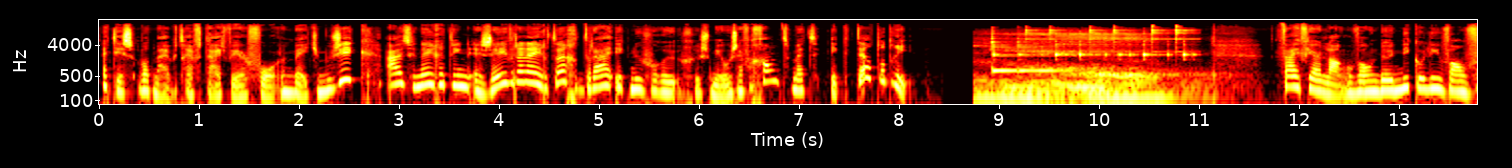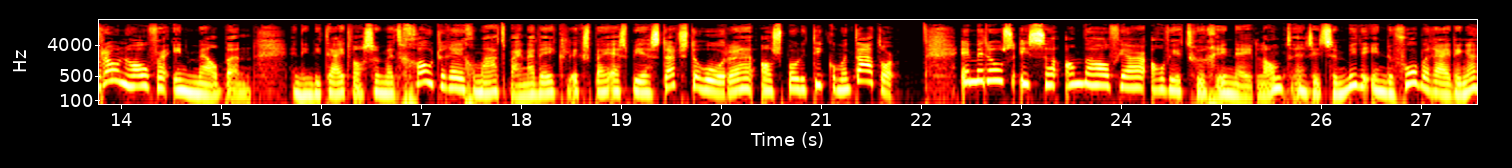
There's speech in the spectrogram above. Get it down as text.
Het is wat mij betreft tijd weer voor een beetje muziek. Uit 1997 draai ik nu voor u Guus Meeuwis en Vergant met Ik tel tot drie. Vijf jaar lang woonde Nicolien van Vroonhoven in Melbourne. En in die tijd was ze met grote regelmaat bijna wekelijks bij SBS Dutch te horen als politiek commentator. Inmiddels is ze anderhalf jaar alweer terug in Nederland en zit ze midden in de voorbereidingen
